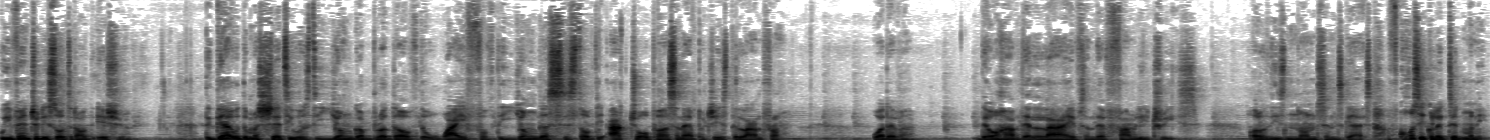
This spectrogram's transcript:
We eventually sorted out the issue. The guy with the machete was the younger brother of the wife of the younger sister of the actual person I purchased the land from. Whatever. They all have their lives and their family trees. All of these nonsense guys. Of course, he collected money.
